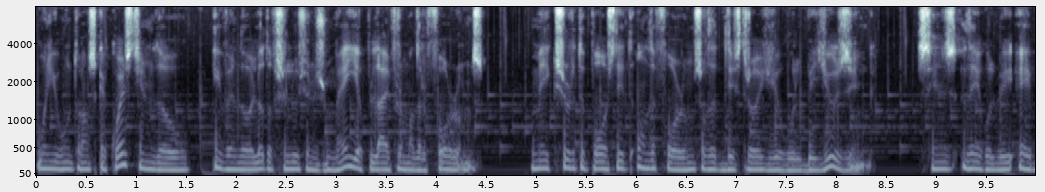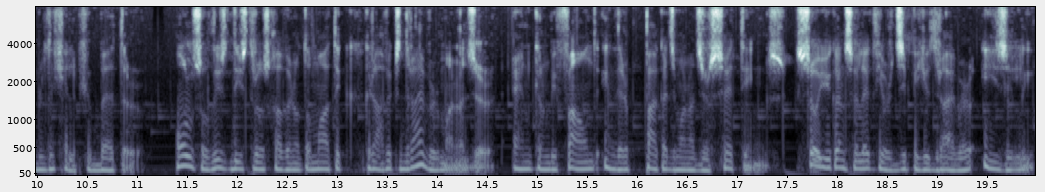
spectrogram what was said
When you want to ask a question though, even though a lot of solutions may apply from other forums, make sure to post it on the forums of the distro you will be using, since they will be able to help you better. Also, these distros have an automatic graphics driver manager and can be found in their package manager settings, so you can select your GPU driver easily.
